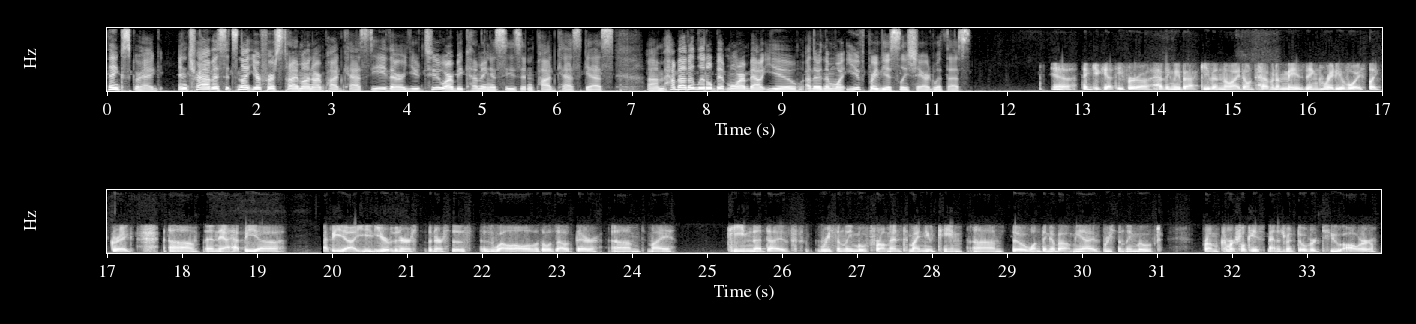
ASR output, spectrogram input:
Thanks, Greg. And Travis, it's not your first time on our podcast either. You too are becoming a seasoned podcast guest. Um, how about a little bit more about you, other than what you've previously shared with us? Yeah, thank you, Kathy, for uh, having me back. Even though I don't have an amazing radio voice like Greg, um, and yeah, happy uh, happy uh, year of the nurse, to the nurses as well, all of those out there. Um, to my team that I've recently moved from and to my new team. Um, so, one thing about me, I've recently moved from commercial case management over to our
